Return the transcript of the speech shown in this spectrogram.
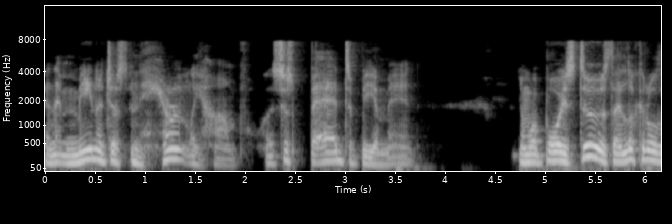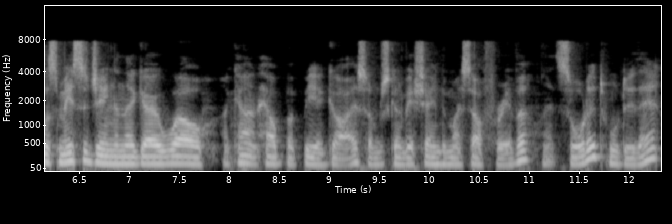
And that men are just inherently harmful. It's just bad to be a man. And what boys do is they look at all this messaging and they go, well, I can't help but be a guy, so I'm just going to be ashamed of myself forever. That's sorted. We'll do that.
